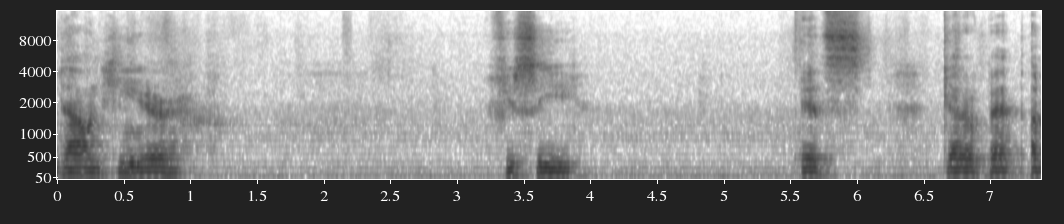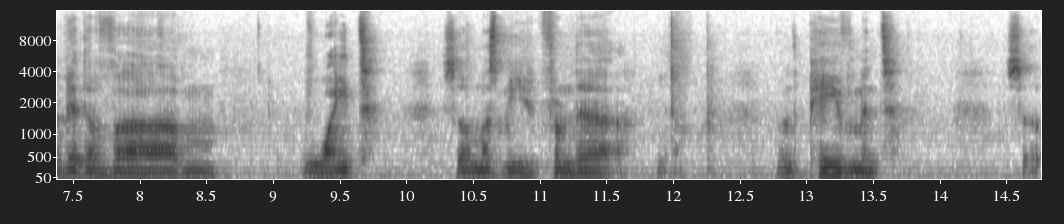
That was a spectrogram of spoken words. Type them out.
down here, if you see, it's got a bit a bit of um, white. So it must be from the you know from the pavement. So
